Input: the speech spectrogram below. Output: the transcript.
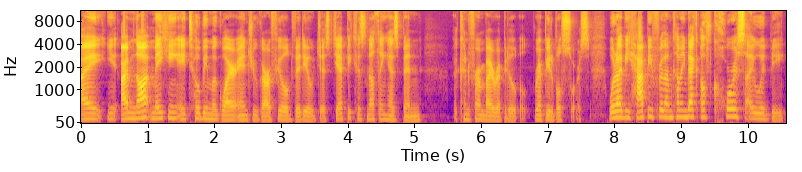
I I'm not making a Tobey Maguire Andrew Garfield video just yet because nothing has been confirmed by a reputable reputable source. Would I be happy for them coming back? Of course I would be.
